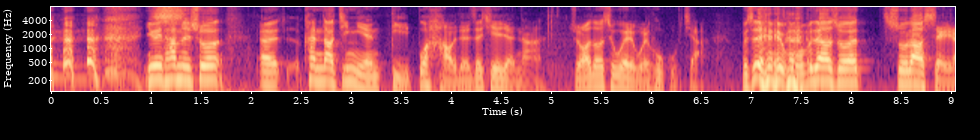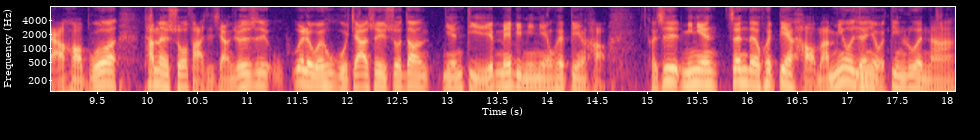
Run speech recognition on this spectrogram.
因为他们说，呃，看到今年底不好的这些人啊，主要都是为了维护股价。不是，我不知道说说到谁了哈。不过他们的说法是这样，就是为了维护股价，所以说到年底也 maybe 明年会变好。可是明年真的会变好吗？没有人有定论啊。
